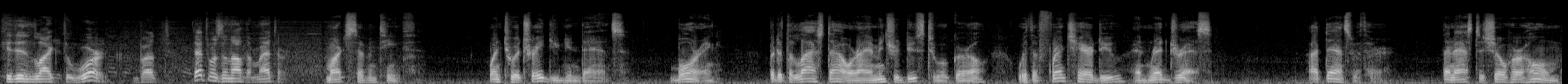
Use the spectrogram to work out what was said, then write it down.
He didn't like to work, but that was another matter. March 17th. Went to a trade union dance. Boring, but at the last hour I am introduced to a girl with a French hairdo and red dress. I dance with her, then ask to show her home.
